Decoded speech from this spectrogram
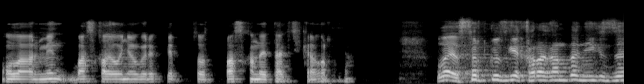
Олармен басқалай ойнау керек деп сол басқандай тактика құрды. Былай сырт көзге қарағанда негізі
